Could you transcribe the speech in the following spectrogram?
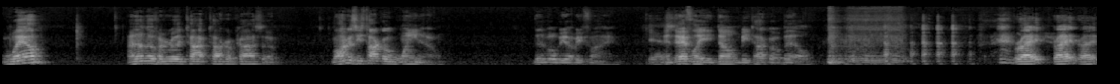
Well, I don't know if I'm really top Taco Casa. As long as he's Taco Bueno, then we'll be I'll be fine. Yes. And definitely don't be Taco Bell. right, right, right.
